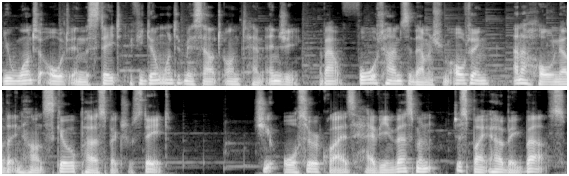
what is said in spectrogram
You'll want to ult in the state if you don't want to miss out on 10 NG, about 4 times the damage from ulting, and a whole nother enhanced skill per spectral state. She also requires heavy investment despite her big buffs.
